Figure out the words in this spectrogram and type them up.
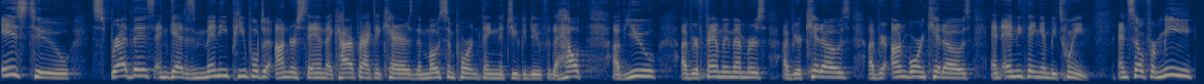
is to spread this and get as many people to understand that chiropractic care is the most important thing that you could do for the health of you, of your family members, of your kiddos, of your unborn kiddos, and anything in between. And so for me,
